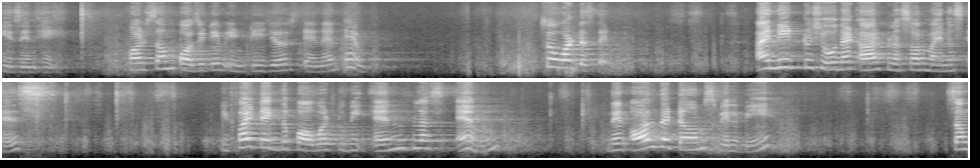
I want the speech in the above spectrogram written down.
is in A for some positive integers n and m. So, what does that mean? I need to show that R plus or minus S. If I take the power to be n plus m, then all the terms will be some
